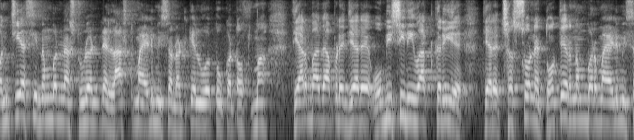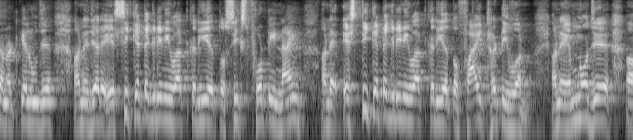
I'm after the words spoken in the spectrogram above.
પંચ્યાસી નંબરના સ્ટુડન્ટને લાસ્ટમાં એડમિશન અટકેલું હતું કટ ઓફમાં ત્યારબાદ આપણે જ્યારે ઓબીસીની વાત કરીએ ત્યારે છસો ને તોતેર નંબરમાં એડમિશન અટકેલું છે. અને જ્યારે એસસી કેટેગરીની વાત કરીએ તો સિક્સ ફોર્ટી નાઇન અને એસટી કેટેગરીની વાત કરીએ તો ફાઇવ થર્ટી વન અને એમનો જે અ,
